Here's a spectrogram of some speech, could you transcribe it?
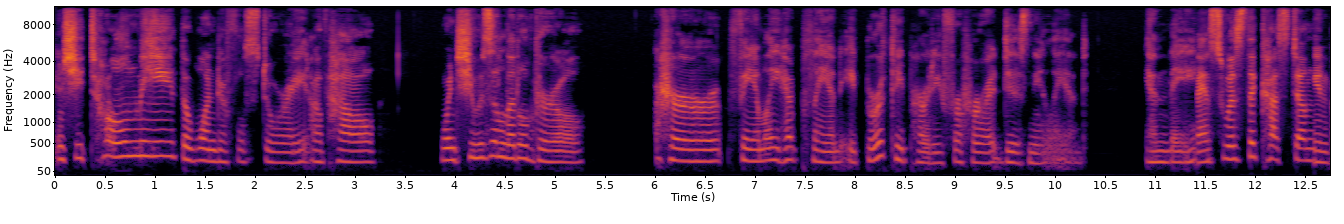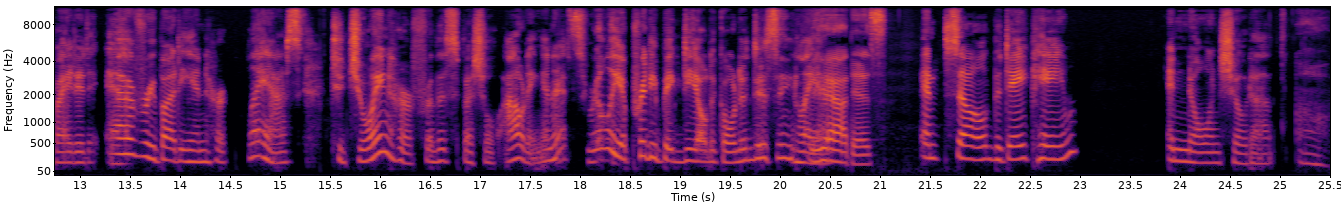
And she told me the wonderful story of how when she was a little girl, her family had planned a birthday party for her at Disneyland. And they, as was the custom, invited everybody in her class to join her for this special outing. And it's really a pretty big deal to go to Disneyland. Yeah, it is. And so the day came and no one showed up. Oh,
